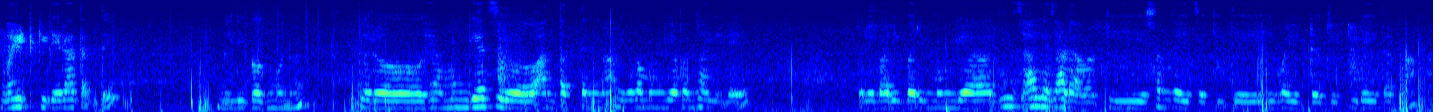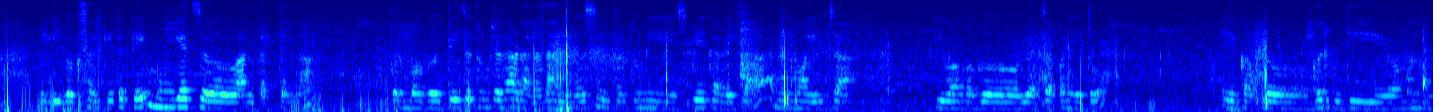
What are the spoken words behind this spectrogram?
व्हाईट किडे राहतात ते मिलीबग म्हणून. तर ह्या मुंग्याच आणतात त्यांना. हे बघा मुंग्या पण झालेल्या आहे तर हे बारीक बारीक मुंग्या आधी झाल्या झाडावर की समजायचं की ते वाईट जे किडे येतात ना मिलीबगसारखे तर ते मुंग्याच आणतात त्यांना. तर मग ते जर तुमच्या झाडाला झालेलं असेल तर तुम्ही स्प्रे करायचा नेम ऑइलचा किंवा मग याचा पण येतो. एक आपलं घरगुती म्हणून.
